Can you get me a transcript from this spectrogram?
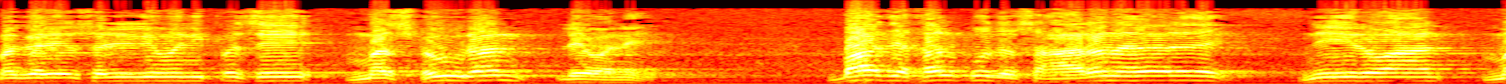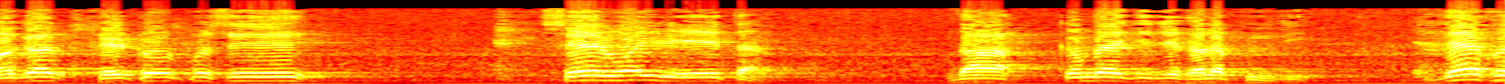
مگر یو سړي لیونی پسې مسحورن لیونی بعض خلکو د سهارن ویلې نیروان مگر خېټور پسې سیر وای ریتا دا کوم ځای کې چې غلط پیږي دا خو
